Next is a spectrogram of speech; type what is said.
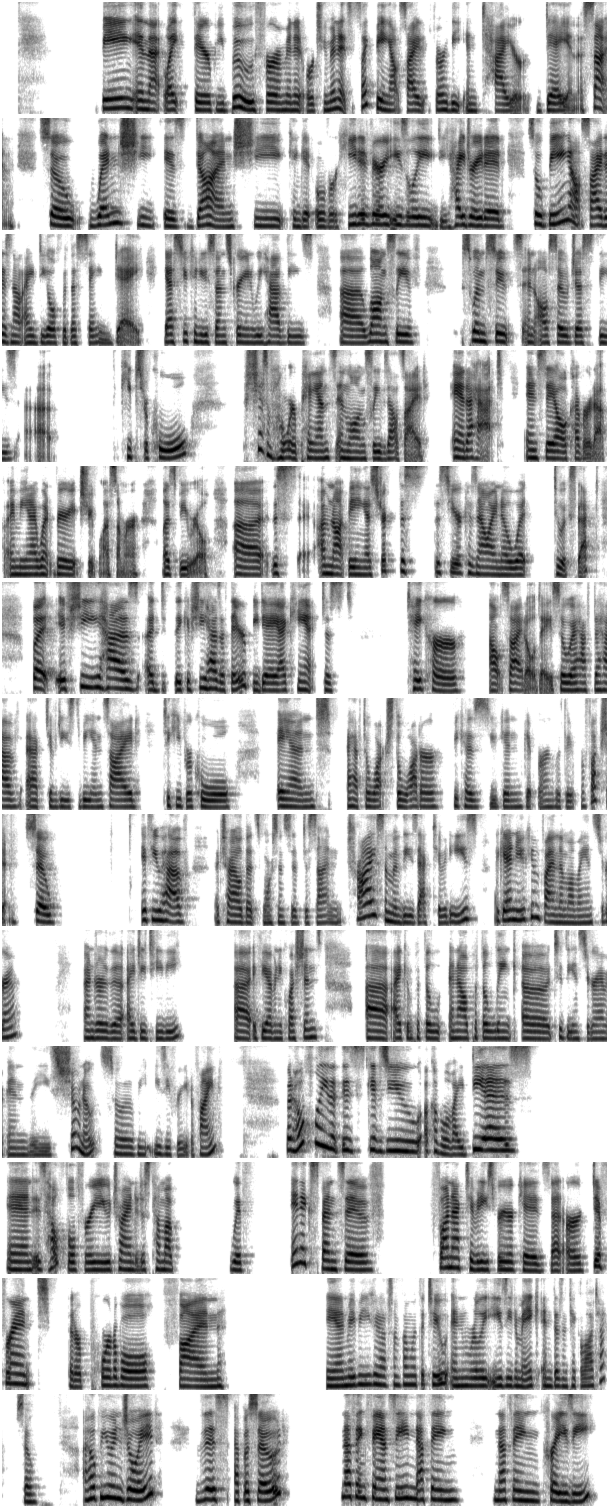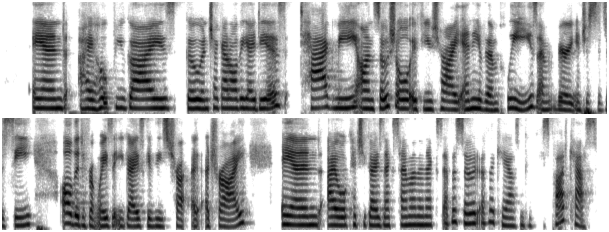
being in that light therapy booth for a minute or two minutes, it's like being outside for the entire day in the sun. So when she is done, she can get overheated very easily, dehydrated. So being outside is not ideal for the same day. Yes, you can use sunscreen. We have these uh, long sleeve swimsuits and also just these uh, keeps her cool. But She doesn't want to wear pants and long sleeves outside and a hat and stay all covered up. I mean, I went very extreme last summer. Let's be real. Uh, this I'm not being as strict this this year because now I know what to expect. But if she has a like if she has a therapy day, I can't just take her outside all day. So I have to have activities to be inside to keep her cool. And I have to watch the water because you can get burned with the reflection. So if you have a child that's more sensitive to sun, try some of these activities. Again, you can find them on my Instagram under the IGTV. Uh, if you have any questions, uh, I can put the and I'll put the link uh, to the Instagram in the show notes, so it'll be easy for you to find. But hopefully, that this gives you a couple of ideas and is helpful for you trying to just come up with inexpensive, fun activities for your kids that are different that are portable, fun, and maybe you could have some fun with it too and really easy to make and doesn't take a lot of time. So I hope you enjoyed this episode. Nothing fancy, nothing nothing crazy. And I hope you guys go and check out all the ideas. Tag me on social if you try any of them, please. I'm very interested to see all the different ways that you guys give these try, a try. And I will catch you guys next time on the next episode of the Chaos and Cookies podcast.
